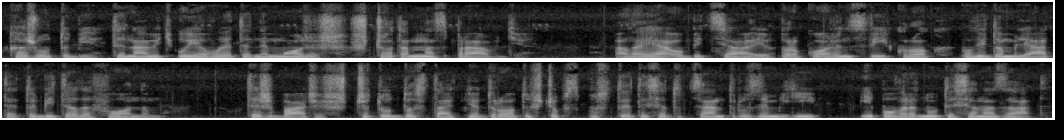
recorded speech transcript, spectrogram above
Кажу тобі, ти навіть уявити не можеш, що там насправді. Але я обіцяю про кожен свій крок повідомляти тобі телефоном. Ти ж бачиш, що тут достатньо дроту, щоб спуститися до центру землі і повернутися назад.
